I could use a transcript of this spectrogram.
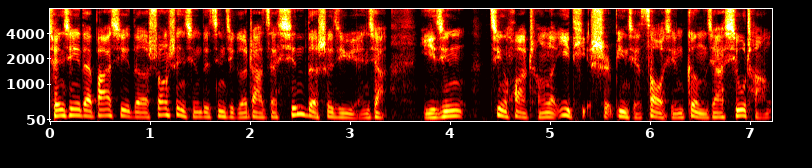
全新一代八系的双肾型的进气格栅，在新的设计语言下，已经进化成了一体式，并且造型更加修长。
